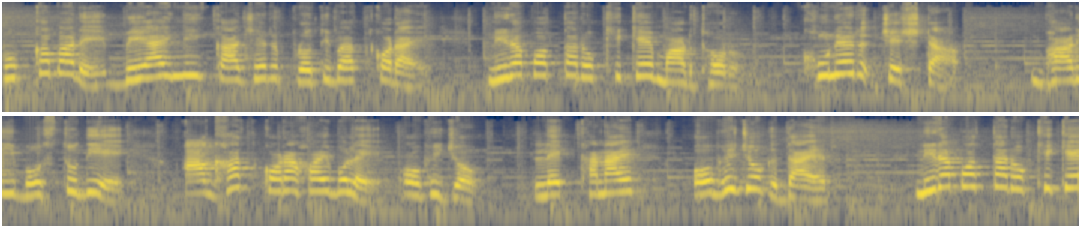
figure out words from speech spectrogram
হুক্কাবারে বেআইনি কাজের প্রতিবাদ করায় নিরাপত্তা রক্ষীকে মারধর, খুনের চেষ্টা। ভারী বস্তু দিয়ে আঘাত করা হয় বলে অভিযোগ, লেক থানায় অভিযোগ দায়ের। নিরাপত্তা রক্ষীকে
